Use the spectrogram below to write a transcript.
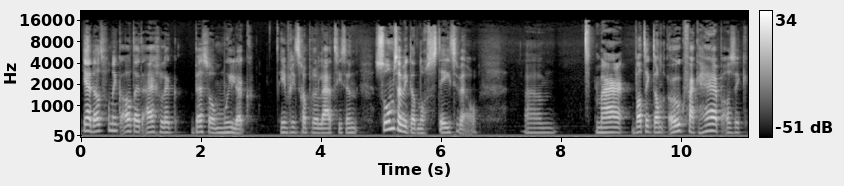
ja, dat vond ik altijd eigenlijk best wel moeilijk in vriendschaprelaties. En soms heb ik dat nog steeds wel. Ehm, maar wat ik dan ook vaak heb als ik,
